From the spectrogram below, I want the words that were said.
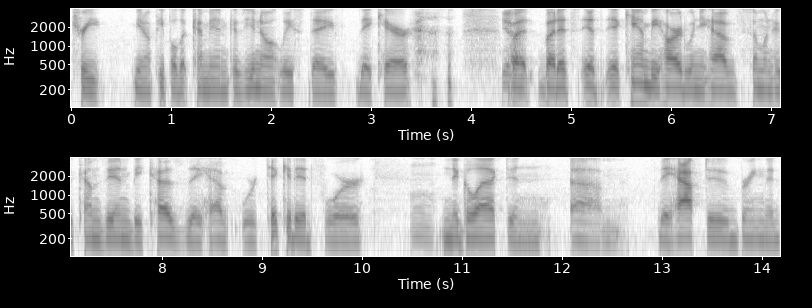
treat you know people that come in because you know at least they they care. Yeah. But but it's it, it can be hard when you have someone who comes in because they have were ticketed for Mm. neglect and um, they have to bring the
